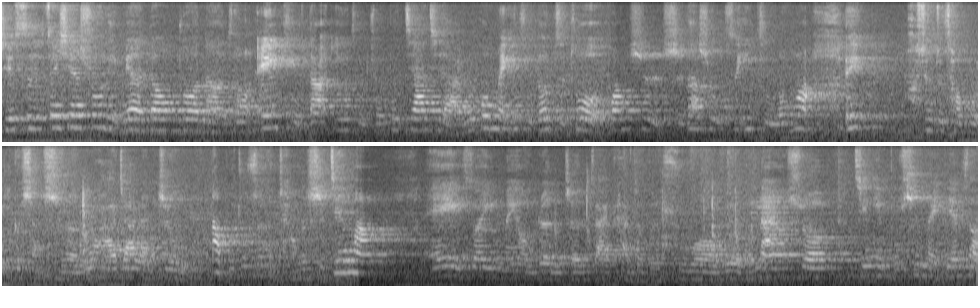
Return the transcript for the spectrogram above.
其实这些书里面的动作呢，从 A 组到 E 组全部加起来，如果每一组都只做光是十到十五次一组的话，哎，好像就超过一个小时了。如果还要加人之舞，那不就是很长的时间吗？哎，所以没有认真在看这本书哦。我有跟大家说，请你不是每天从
